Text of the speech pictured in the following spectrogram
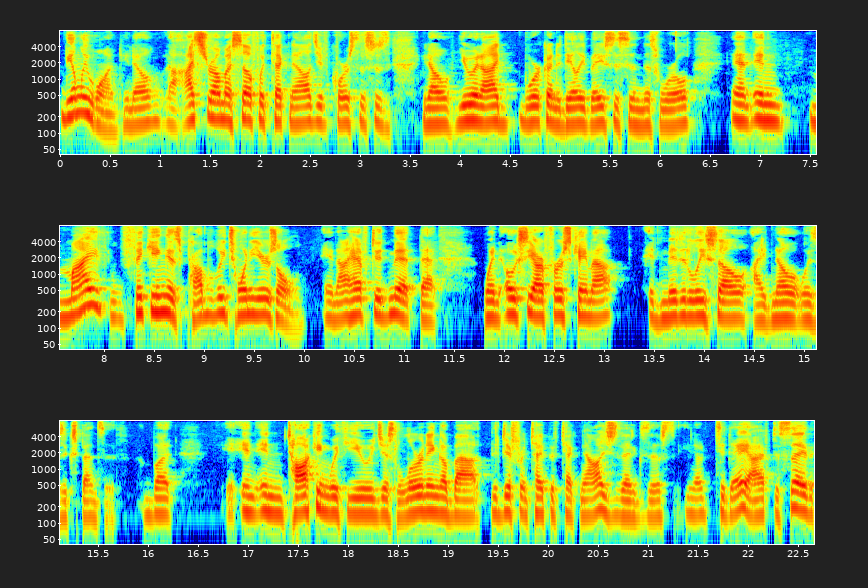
the only one you know? I surround myself with technology. Of course this is you know you and i work on a daily basis in this world. And and my thinking is probably 20 years old and i have to admit that when ocr first came out admittedly so i know it was expensive but in in talking with you and just learning about the different type of technologies that exist you know today i have to say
